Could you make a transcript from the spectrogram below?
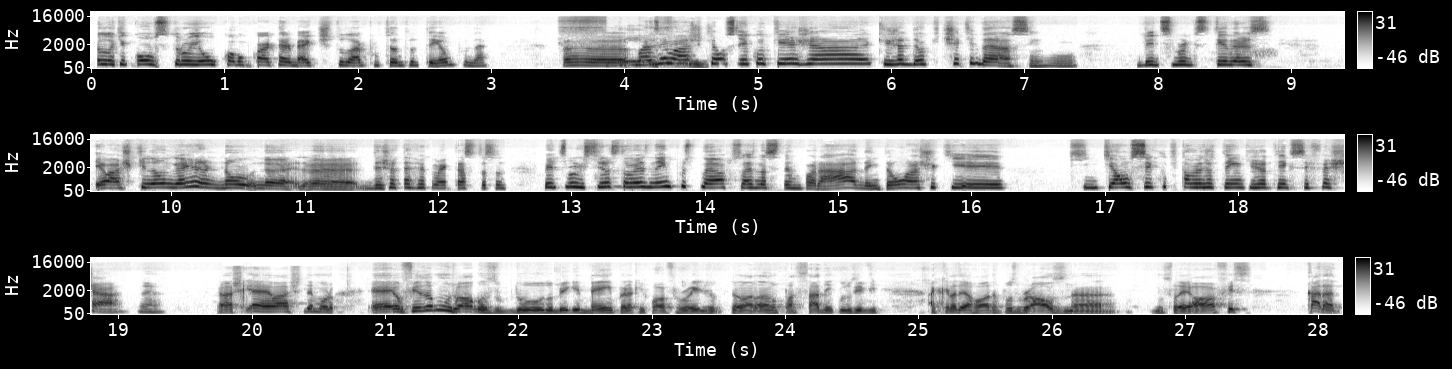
pelo que construiu como quarterback titular por tanto tempo, né? Uh, sim, mas eu sim. acho que é um ciclo que já, que já deu o que tinha que dar, assim. O Pittsburgh Steelers eu acho que não ganha. Não, uh, deixa eu até ver como é que tá a situação. Pittsburgh Steelers talvez nem pros playoffs mais nessa temporada, então acho que, que, que, é um ciclo que talvez já tenha, que já tenha que se fechar, né? Eu acho que é, eu acho que demorou. É, eu fiz alguns jogos do, do Big Ben para Kickoff Radio no ano passado, inclusive aquela derrota pros Browns na, nos playoffs. Cara,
